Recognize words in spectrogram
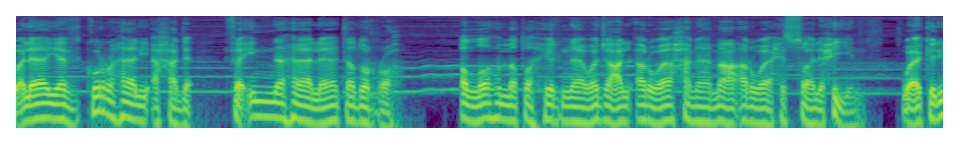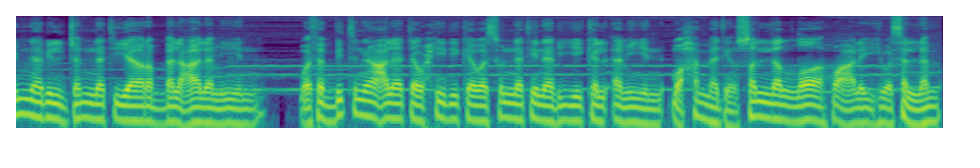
ولا يذكرها لأحد فإنها لا تضره. اللهم طهرنا واجعل أرواحنا مع أرواح الصالحين وأكرمنا بالجنة يا رب العالمين وثبتنا على توحيدك وسنة نبيك الأمين محمد صلى الله عليه وسلم.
